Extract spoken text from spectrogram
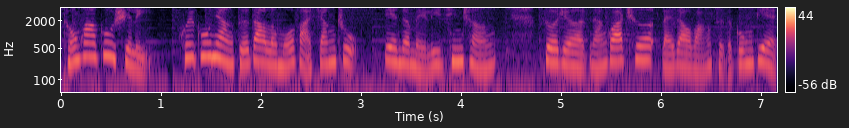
童话故事里，灰姑娘得到了魔法相助，变得美丽倾城，坐着南瓜车来到王子的宫殿，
